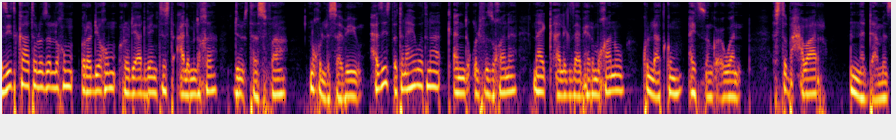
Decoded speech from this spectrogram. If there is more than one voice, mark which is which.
Speaker 1: እዚ ትከታተሉ ዘለኹም ረድዮኹም ረድዮ ኣድቨንቲስት ዓለም ለኸ ድምፂ ተስፋ ንኹሉ ሰብ እዩ። ሕዚ እቲ ናይ ህይወትና ቀንዲ ቁልፊ ዝኾነ ናይ ቃል እግዚኣብሔር ምዃኑ ኩላትኩም ኣይትዘንግዕወን። እስቲ ብሓባር እነዳምፅ።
